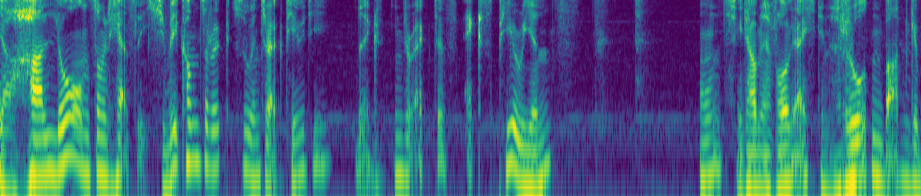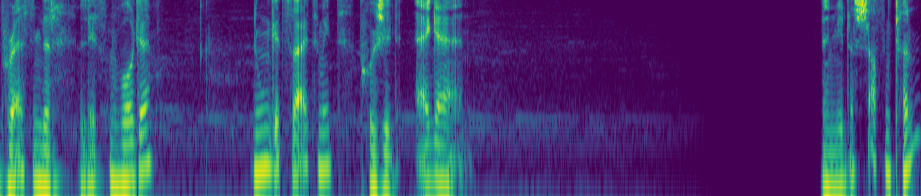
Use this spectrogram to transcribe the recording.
Ja, hallo und somit herzlich willkommen zurück zu Interactivity, the Interactive Experience. Und wir haben erfolgreich den roten Button gepresst in der letzten Folge. Nun geht's weiter mit Push It Again. Wenn wir das schaffen können.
